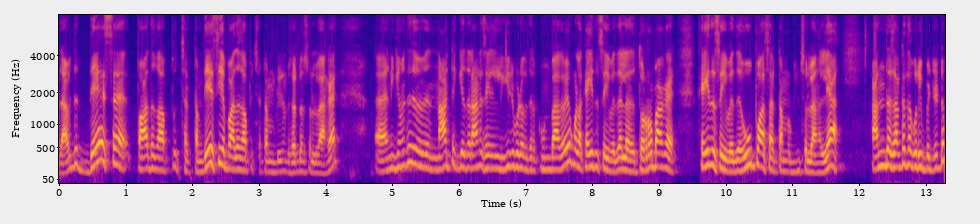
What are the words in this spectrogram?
அதாவது தேச பாதுகாப்பு சட்டம் தேசிய பாதுகாப்பு சட்டம் அப்படின்னு ஒரு சட்டம் சொல்லுவாங்க. நீங்கள் வந்து நாட்டுக்கு எதிரான செயலில் ஈடுபடுவதற்கு முன்பாகவே உங்களை கைது செய்வது அல்லது தொடர்பாக கைது செய்வது ஊப்பா சட்டம் அப்படின்னு சொல்லுவாங்க இல்லையா? அந்த சட்டத்தை குறிப்பிட்டு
